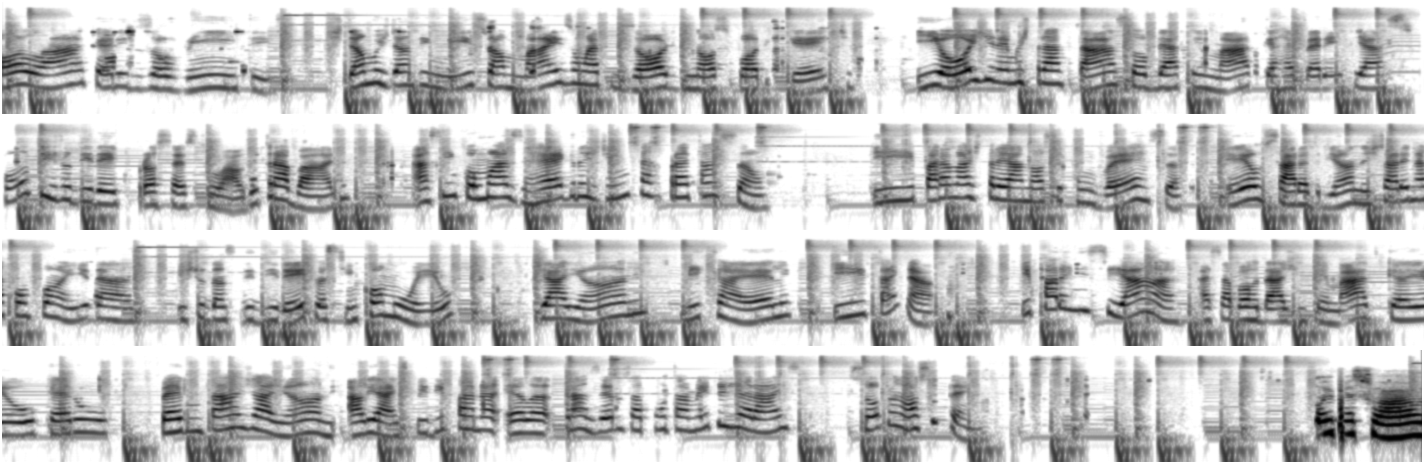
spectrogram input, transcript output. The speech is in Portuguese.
Olá, queridos ouvintes. Estamos dando início a mais um episódio do nosso podcast e hoje iremos tratar sobre a temática referente às fontes do direito processual do trabalho, assim como as regras de interpretação. E para lastrear nossa conversa, eu, Sara Adriana, estarei na companhia das estudantes de direito, assim como eu, Jaiane, Micaele e Tainá. E para iniciar essa abordagem temática, eu quero perguntar a Jaiane, aliás, pedir para ela trazer os apontamentos gerais sobre o nosso tema. Oi, pessoal,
